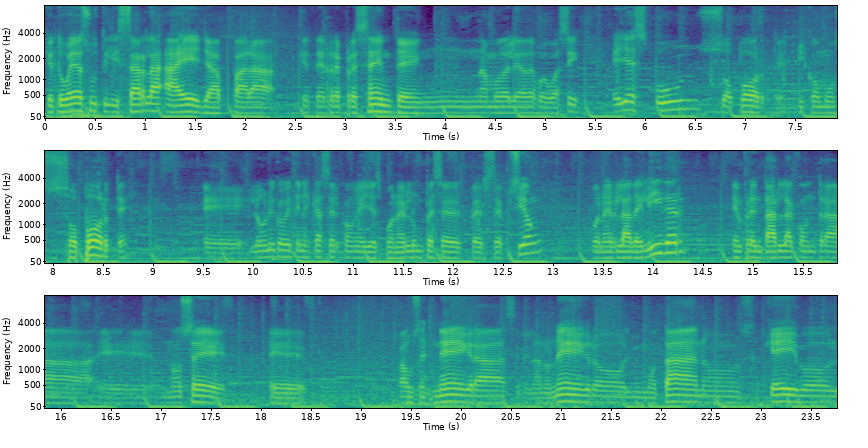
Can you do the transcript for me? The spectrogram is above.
que tú vayas a utilizarla a ella para que te represente en una modalidad de juego así. Ella es un soporte y como soporte eh, lo único que tienes que hacer con ella es ponerle un PC de percepción, ponerla de líder, enfrentarla contra, eh, no sé, eh, Negras, el Negro, el mismo Cable,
